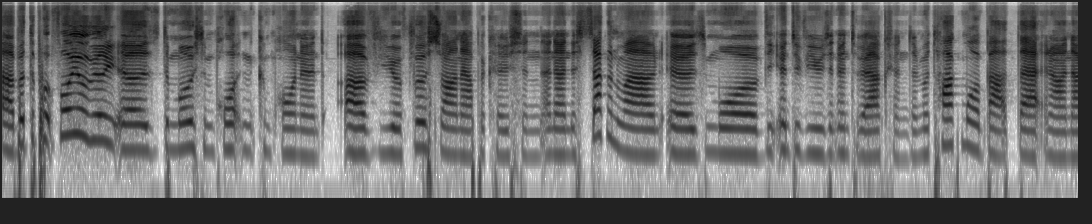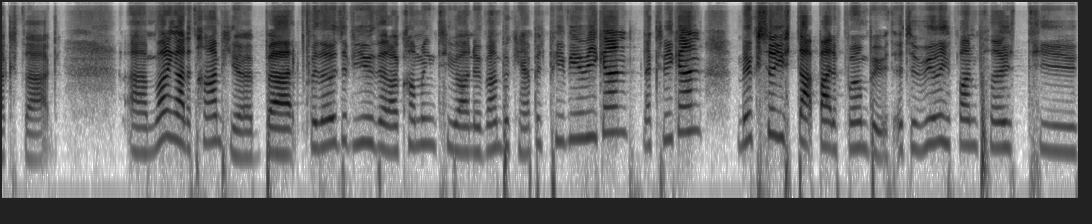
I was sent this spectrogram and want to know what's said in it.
Uh, but the portfolio really is the most important component of your first round application and then the second round is more of the interviews and interactions and we'll talk more about that in our next vlog. I'm running out of time here, but for those of you that are coming to our November campus preview weekend, next weekend, make sure you stop by the phone booth. It's a really fun place to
